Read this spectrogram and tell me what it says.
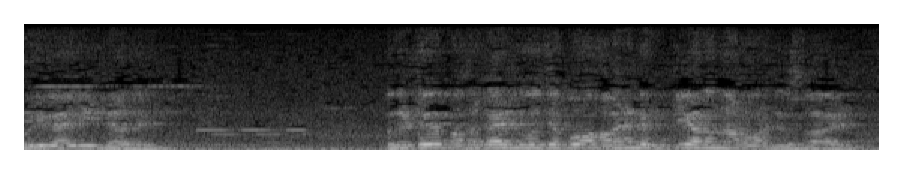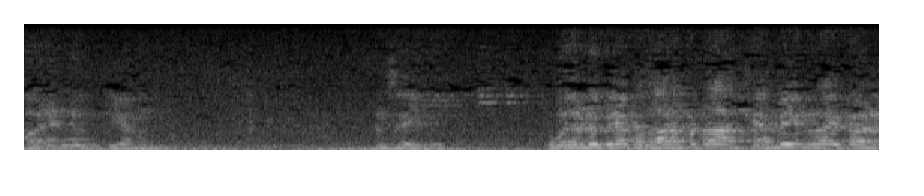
ഒരു കാര്യമില്ലാതെ. എന്നിട്ട് പത്രക്കാർ ചോദിച്ചപ്പോ അവൻ എന്റെ കുട്ടിയാണെന്നാണ് പറഞ്ഞത് സുധാകരൻ. അവൻ എന്റെ കുട്ടിയാണെന്ന്. മനസ്സിലായില്ലേ? ഉപതെരഞ്ഞെടുപ്പിലെ പ്രധാനപ്പെട്ട ക്യാമ്പയിനറായിട്ടാണ്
